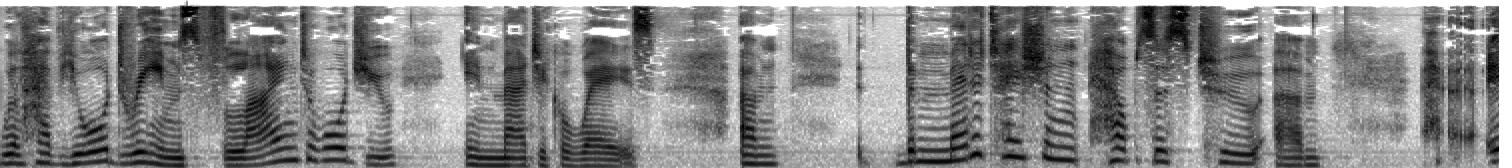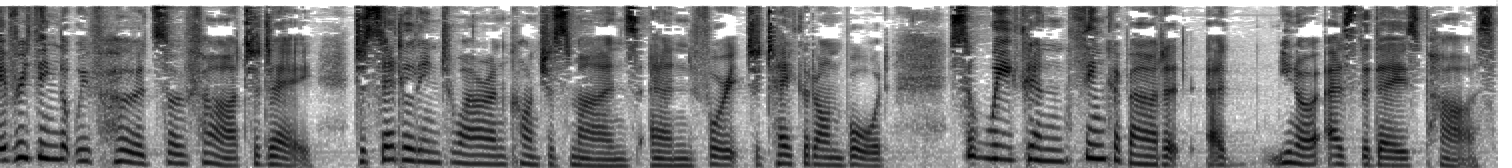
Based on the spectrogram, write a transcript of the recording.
will have your dreams flying towards you in magical ways. Um, the meditation helps us to um, everything that we've heard so far today to settle into our unconscious minds and for it to take it on board so we can think about it, uh, you know, as the days pass.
